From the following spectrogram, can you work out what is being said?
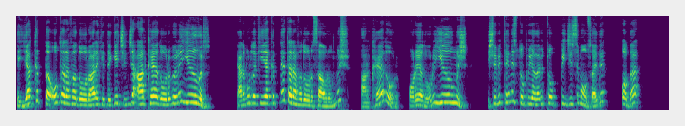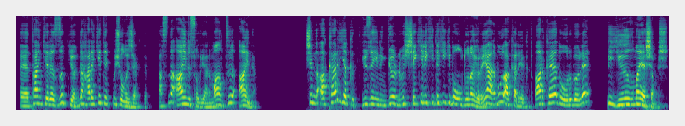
E yakıt da o tarafa doğru harekete geçince arkaya doğru böyle yığılır. Yani buradaki yakıt ne tarafa doğru savrulmuş? Arkaya doğru. Oraya doğru yığılmış. İşte bir tenis topu ya da bir top bir cisim olsaydı o da e, tankere zıt yönde hareket etmiş olacaktı. Aslında aynı soru yani mantığı aynı. Şimdi akaryakıt yüzeyinin görünümü şekil 2'deki gibi olduğuna göre yani bu akaryakıt arkaya doğru böyle bir yığılma yaşamış.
